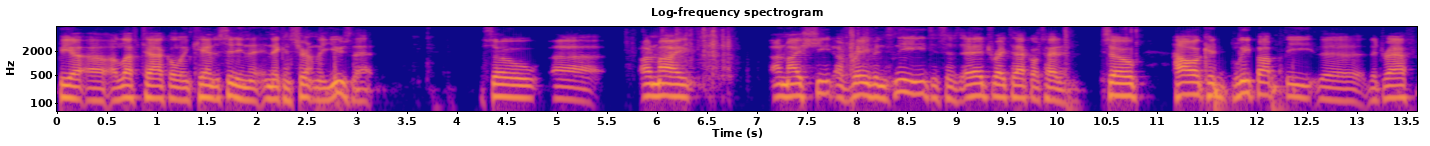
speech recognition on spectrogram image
be a, a, left tackle in Kansas City, and, and they can certainly use that. So uh, on my on my sheet of Ravens needs, it says edge, right tackle, tight end. So how it could bleep up the the the draft.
